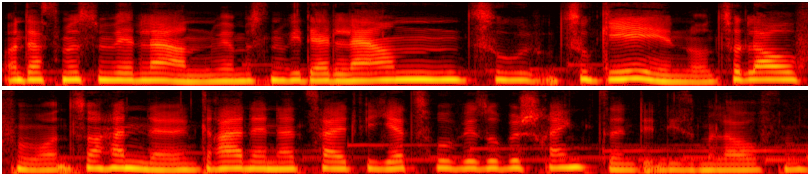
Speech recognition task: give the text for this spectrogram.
Und das müssen wir lernen. Wir müssen wieder lernen zu, zu gehen und zu laufen und zu handeln. Gerade in einer Zeit wie jetzt, wo wir so beschränkt sind in diesem Laufen.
